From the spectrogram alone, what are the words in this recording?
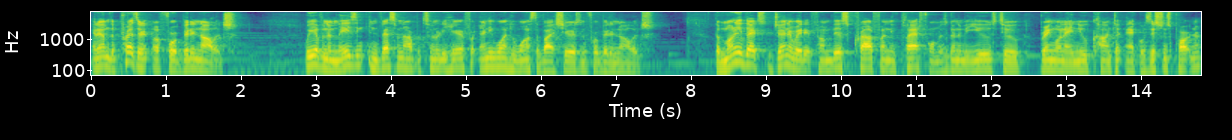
and I'm the president of Forbidden Knowledge. We have an amazing investment opportunity here for anyone who wants to buy shares in Forbidden Knowledge. The money that's generated from this crowdfunding platform is going to be used to bring on a new content acquisitions partner.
